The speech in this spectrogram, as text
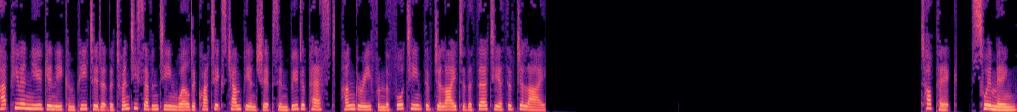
Papua New Guinea competed at the 2017 World Aquatics Championships in Budapest, Hungary from 14 July to 30 July. Swimming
